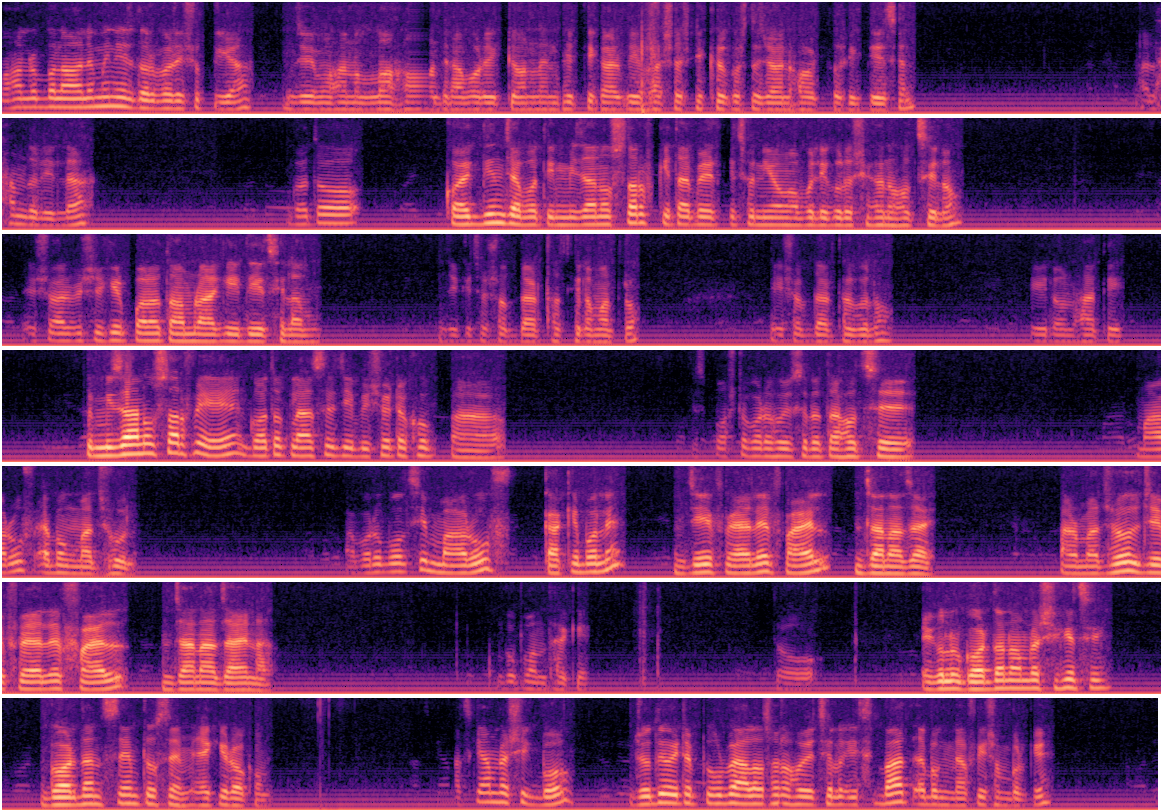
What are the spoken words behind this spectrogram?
মহান রব্বুল আলমিনের দরবারে যে মহান আল্লাহ আমাদের আবার একটি অনলাইন ভিত্তিক আরবি ভাষা শিক্ষা জয়েন হওয়ার তৌফিক দিয়েছেন। আলহামদুলিল্লাহ। গত কয়েকদিন যাবত মিজানুসরফ কিতাবের কিছু নিয়মাবলীগুলো শেখানো হচ্ছিল। এসব আরবি শিখির তো আমরা আগেই দিয়েছিলাম যে কিছু শব্দার্থ ছিল মাত্র। এই শব্দার্থগুলো হাতি তো সরফে গত ক্লাসে যে বিষয়টা খুব স্পষ্ট করা হয়েছিল তা হচ্ছে মারুফ এবং মাজহুল। আবারও বলছি, মারুফ কাকে বলে? যে ফেয়ালের ফাইল জানা যায়। আর মাজহুল যে ফেয়ালের ফাইল জানা যায় না। গোপন থাকে। তো এগুলোর গর্দান আমরা শিখেছি। গর্দান সেম টু সেম একই রকম। আজকে আমরা শিখব, যদিও এটা পূর্বে আলোচনা হয়েছিল ইসবাত এবং নাফি সম্পর্কে,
